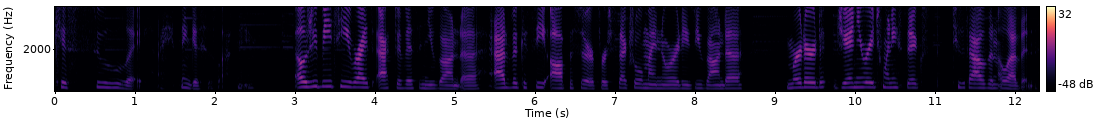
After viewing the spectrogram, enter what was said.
Kisuule, I think is his last name. LGBT rights activist in Uganda, advocacy officer for sexual minorities Uganda, Murdered January 26th, 2011.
